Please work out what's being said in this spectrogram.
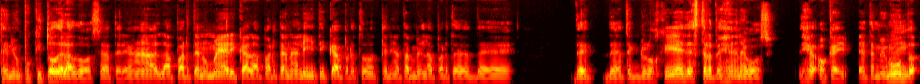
tenía un poquito de las dos, o sea, tenía la parte numérica, la parte analítica, pero tenía también la parte de, de, de tecnología y de estrategia de negocio. Dije, ok, este es mi mundo,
